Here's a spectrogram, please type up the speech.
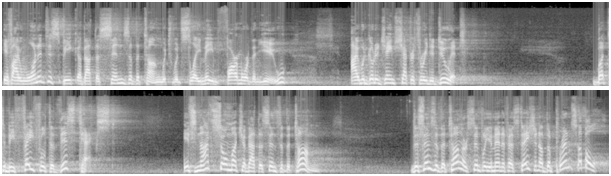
If I wanted to speak about the sins of the tongue, which would slay me far more than you, I would go to James chapter 3 to do it. But to be faithful to this text, it's not so much about the sins of the tongue. The sins of the tongue are simply a manifestation of the principle.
